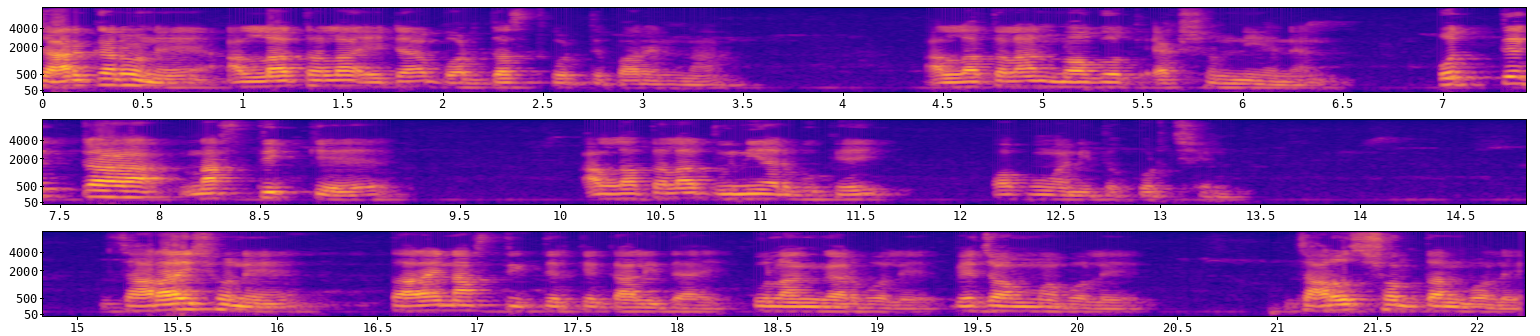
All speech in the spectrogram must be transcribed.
যার কারণে আল্লাহ তালা এটা বরদাস্ত করতে পারেন না। আল্লাহ তালা নগদ অ্যাকশন নিয়ে নেন। প্রত্যেকটা নাস্তিককে আল্লাহ তালা দুনিয়ার বুকেই অপমানিত করছেন। যারাই শোনে, তারাই নাস্তিকদেরকে গালি দেয়, কুলাঙ্গার বলে, বেজম্মা বলে জারজ সন্তান বলে।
